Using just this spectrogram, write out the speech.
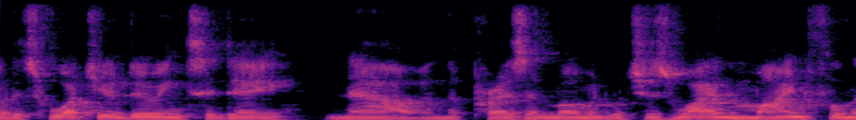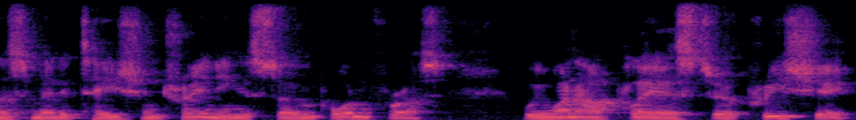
but it's what you're doing today, now, in the present moment, which is why mindfulness meditation training is so important for us. We want our players to appreciate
